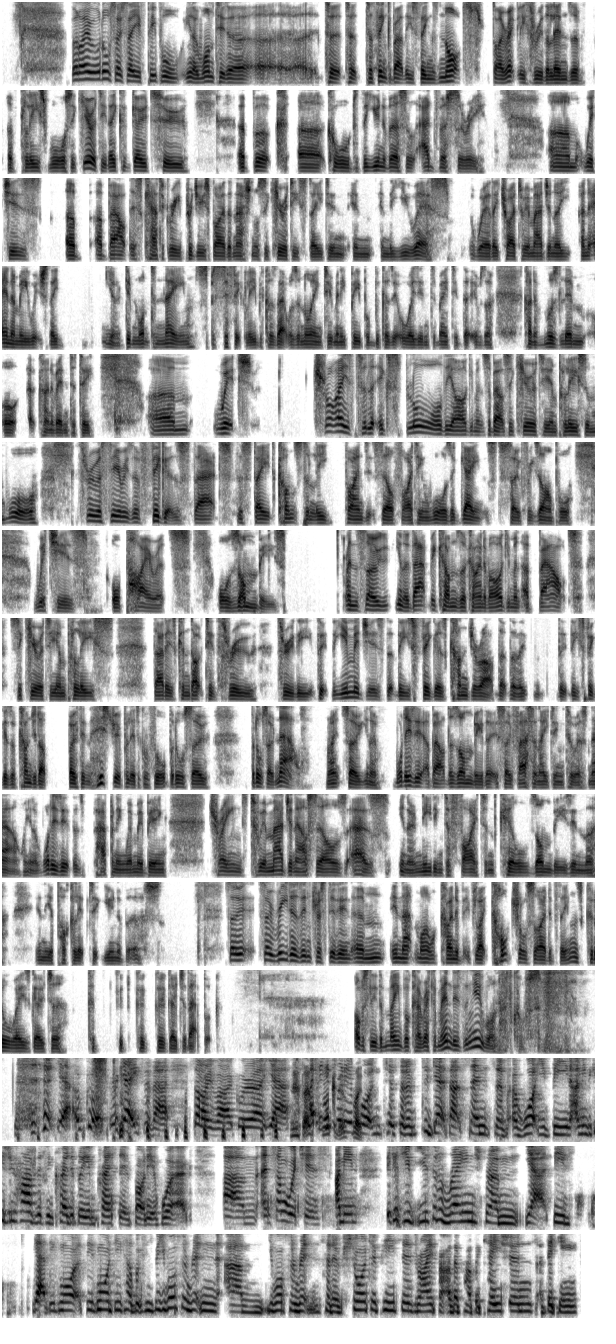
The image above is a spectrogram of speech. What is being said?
But I would also say if people, you know, wanted a, a, to, to, to think about these things not directly through the lens of of police, war, security, they could go to a book uh, called The Universal Adversary, um, which is a, about this category produced by the National Security State in, in, in the US, where they try to imagine a, an enemy which they you know didn't want to name specifically because that was annoying too many people because it always intimated that it was a kind of Muslim or kind of entity, um, which tries to explore the arguments about security and police and war through a series of figures that the state constantly finds itself fighting wars against. So, for example, witches or pirates or zombies and so you know that becomes a kind of argument about security and police that is conducted through through the the, the images that these figures conjure up that the, the, these figures have conjured up both in the history of political thought but also but also now right? So you know what is it about the zombie that is so fascinating to us now? You know what is it that's happening when we're being trained to imagine ourselves as you know needing to fight and kill zombies in the in the apocalyptic universe so, so readers interested in um, in that more kind of, if you like, cultural side of things could always go to could could could, could go to that book. Obviously, the main book I recommend is the new one, of course. yeah, of course. We're getting to that. Sorry, Mark. We're uh, yeah. That's I think it's really that's fine. important to sort of to get that sense of, of what you've been. I mean, because you have this incredibly impressive body of work, um, and some of which is, I mean, because you you sort of range from yeah these yeah these more these more detailed books, but you've also written um, you've also written sort of shorter pieces, right, for other publications. I'm thinking.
